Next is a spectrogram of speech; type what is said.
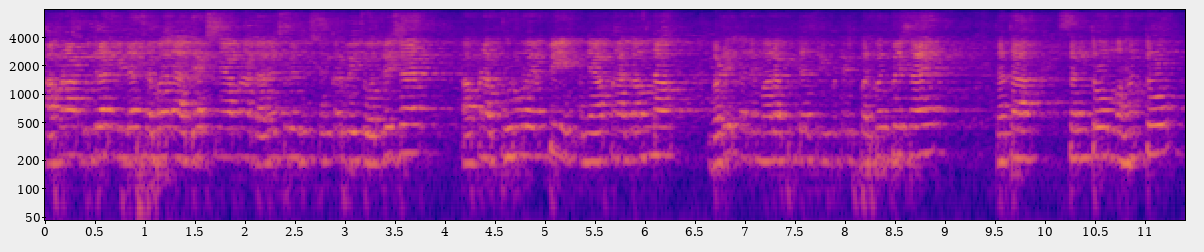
આપણા ગુજરાત વિધાનસભાના અધ્યક્ષ ને આપણા ધારાસભ્ય શંકરભાઈ ચૌધરી સાહેબ, આપણા પૂર્વ એમપી અને આપણા ગામના વડીલ અને મારા પિતા શ્રી પટેલ પરબતભાઈ સાહેબ તથા સંતો, મહંતો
